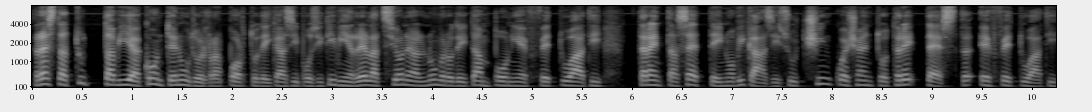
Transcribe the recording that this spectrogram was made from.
Resta tuttavia contenuto il rapporto dei casi positivi in relazione al numero dei tamponi effettuati 37 i nuovi casi su 503 test effettuati,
